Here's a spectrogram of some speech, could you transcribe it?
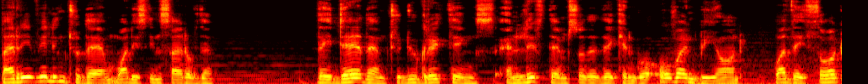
by revealing to them what is inside of them. They dare them to do great things and lift them so that they can go over and beyond what they thought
